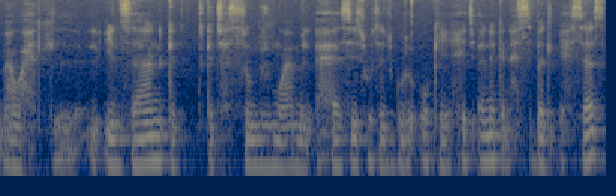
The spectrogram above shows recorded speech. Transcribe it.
مع واحد الإنسان كتحسوا بمجموعة من الأحاسيس وتتقولوا OK حيت أنا كنحس بهذا الاحساس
